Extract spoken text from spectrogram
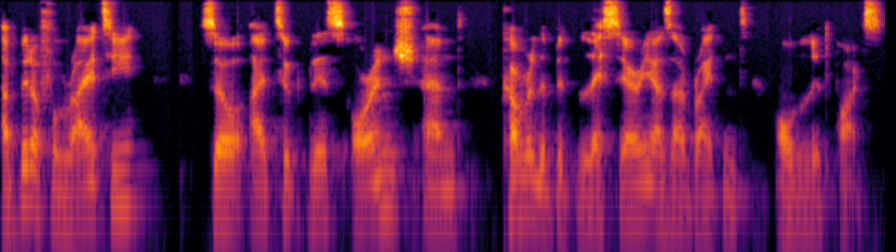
a bit of variety. So I took this orange and covered a bit less area as I brightened all the lid parts.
